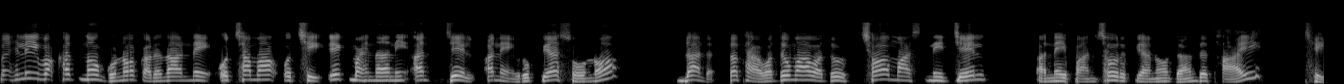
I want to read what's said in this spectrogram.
પહેલી વખતનો ગુનો કરનારને ઓછામાં ઓછી એક મહિનાની જેલ અને રૂપિયા સોનો દંડ તથા વધુમાં વધુ છ માસની જેલ અને પાંચસો રૂપિયાનો દંડ થાય છે.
